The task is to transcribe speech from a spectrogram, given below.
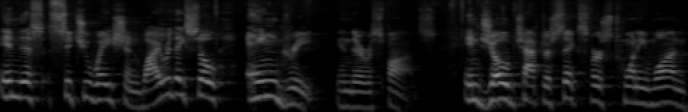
in this situation? Why were they so angry in their response? In Job chapter 6, verse 21,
